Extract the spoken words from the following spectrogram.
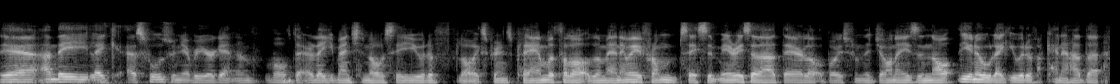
Yeah, and they like I suppose whenever you're getting involved there, like you mentioned, obviously you would have a lot of experience playing with a lot of them anyway, from say St Mary's or that there, a lot of boys from the Johnnies and not you know, like you would have kind of had that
